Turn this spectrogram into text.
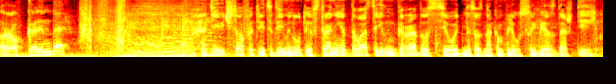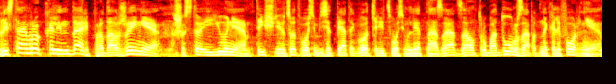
Рок-календарь. 9 часов и 32 минуты. В стране 21 градус. Сегодня со знаком плюс и без дождей. Листаем рок-календарь. Продолжение. 6 июня 1985 год, 38 лет назад. Зал Трубадур, Западная Калифорния.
